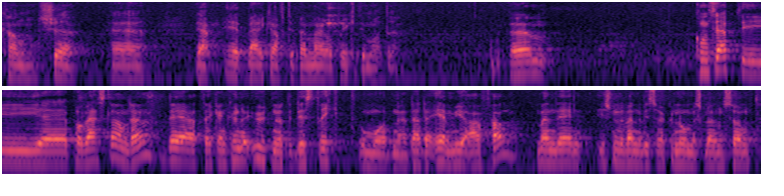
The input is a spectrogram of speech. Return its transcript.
kanskje eh, ja, er bærekraftig på en mer oppriktig måte. Um, konseptet i, eh, på Vestlandet det er at jeg kan kunne utnytte distriktområdene der det er mye avfall, men det er ikke nødvendigvis økonomisk lønnsomt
